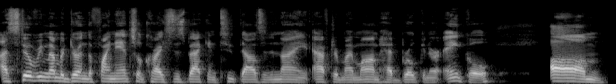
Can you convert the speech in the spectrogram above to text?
I still remember during the financial crisis back in 2009 after my mom had broken her ankle. Um,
